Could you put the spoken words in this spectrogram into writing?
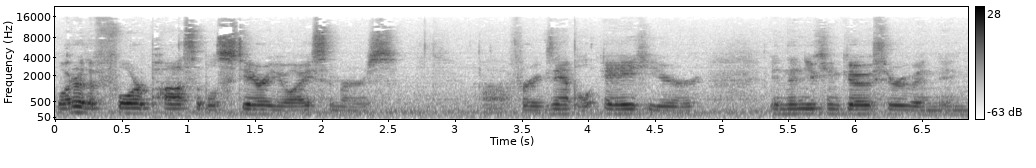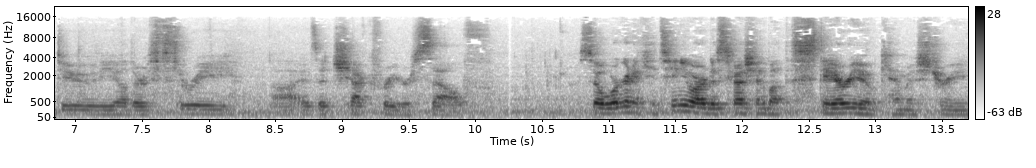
what are the four possible stereoisomers uh, for example, A here, and then you can go through and, and do the other three uh, as a check for yourself. So we're going to continue our discussion about the stereochemistry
